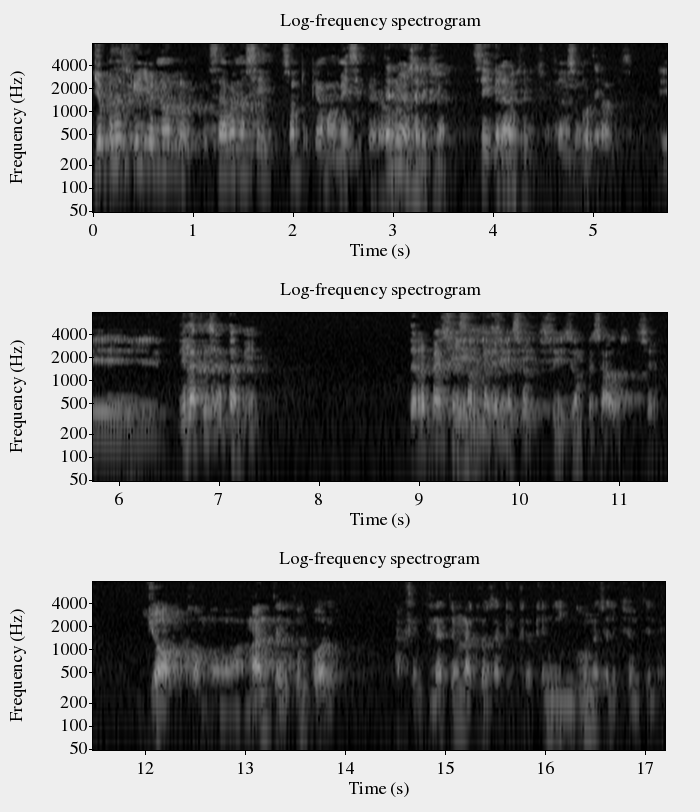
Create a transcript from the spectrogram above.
Yo pienso que yo no lo, o sea, bueno, sí, son porque amo a Messi, pero... Términos de selección. Sí, claro, selección, son soportables. Eh... Y la afición también. De repente sí, son medio sí, pesados. Sí, son pesados. Sí. Yo, como amante del fútbol, Argentina tiene una cosa que creo que ninguna selección tiene.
